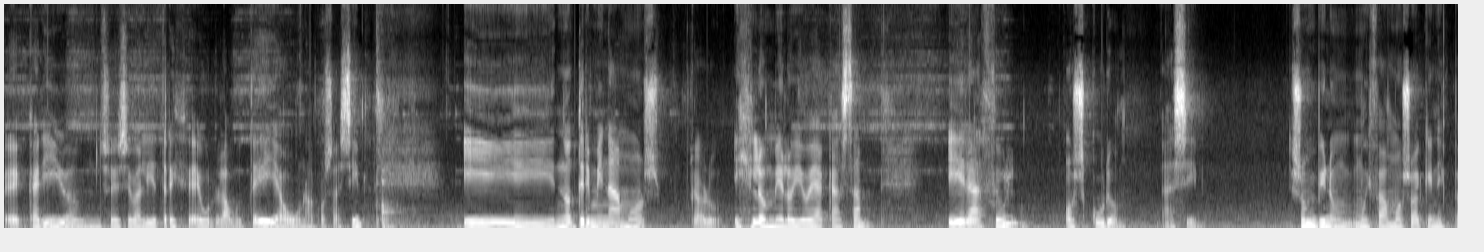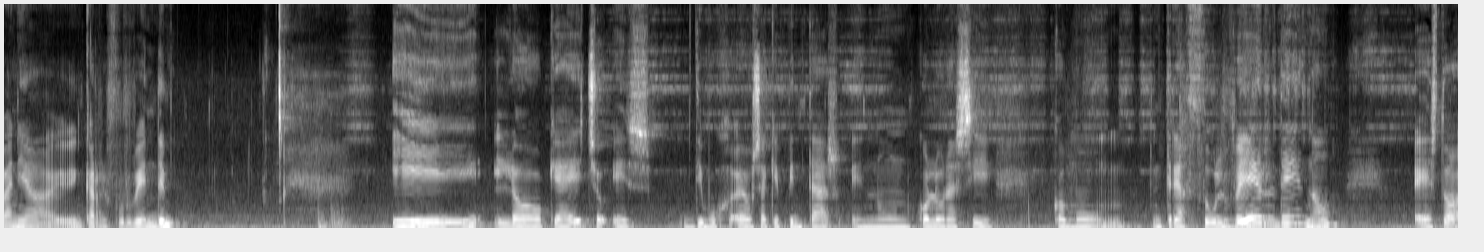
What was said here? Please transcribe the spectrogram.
eh, carillo, no sé si valía 13 euros la botella o una cosa así. Y no terminamos, claro, y lo, me lo llevé a casa. Era azul oscuro, así. Es un vino muy famoso aquí en España, en Carrefour venden. Y lo que ha hecho es dibujar, o sea, que pintar en un color así como entre azul verde, ¿no? Esto,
